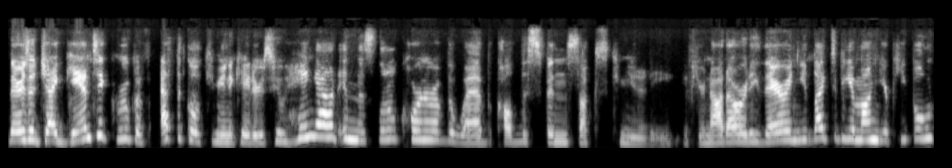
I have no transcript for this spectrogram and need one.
There's a gigantic group of ethical communicators who hang out in this little corner of the web called the Spin Sucks community. If you're not already there and you'd like to be among your people,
